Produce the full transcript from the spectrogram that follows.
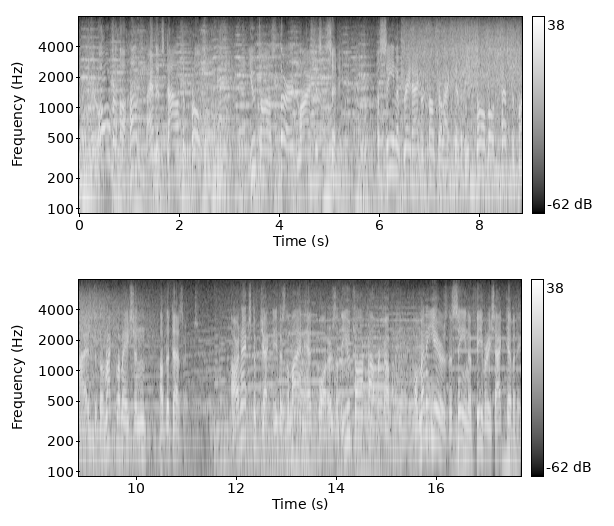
We're over the hump and it's down to Provo, Utah's third largest city. A scene of great agricultural activity, Provo testifies to the reclamation of the desert. Our next objective is the mine headquarters of the Utah Copper Company, for many years the scene of feverish activity.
